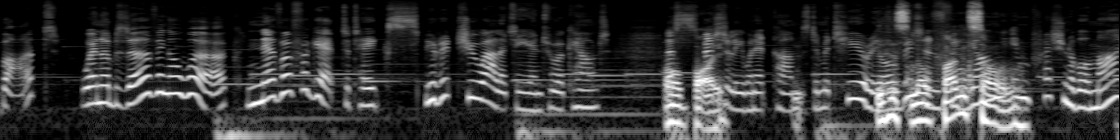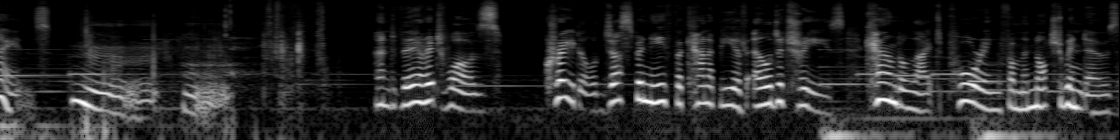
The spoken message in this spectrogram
But when observing a work, never forget to take spirituality into account. Oh, boy. especially when it comes to material This is no vision fun for young, zone. impressionable minds. Hmm. hmm. And there it was, cradled just beneath the canopy of elder trees, candlelight pouring from the notched windows,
